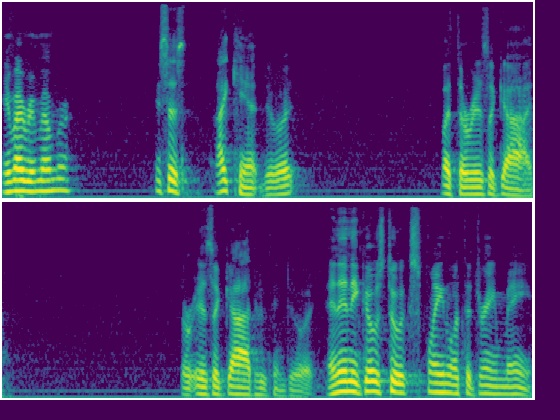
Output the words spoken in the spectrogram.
Anybody remember? He says, I can't do it, but there is a God. There is a God who can do it. And then he goes to explain what the dream means.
